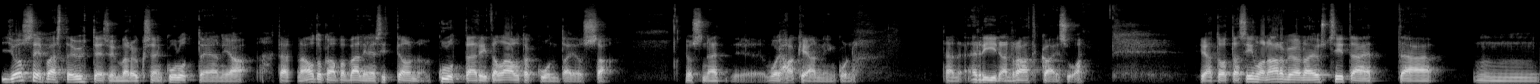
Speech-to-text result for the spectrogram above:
jos ei päästä yhteisymmärrykseen kuluttajan ja tämän autokaupan välinen, sitten on kuluttajariitalautakunta, jossa, jossa näet, voi hakea niin kuin tämän riidan ratkaisua. Ja tota, silloin arvioidaan just sitä, että, mm,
